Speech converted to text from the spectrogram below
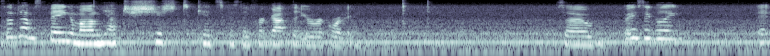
Sometimes being a mom, you have to shush to kids because they forgot that you're recording. So basically, it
